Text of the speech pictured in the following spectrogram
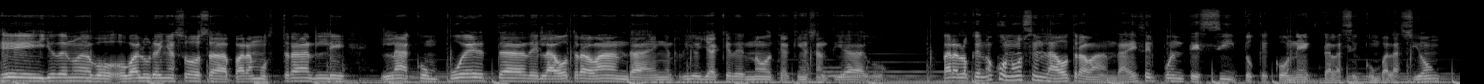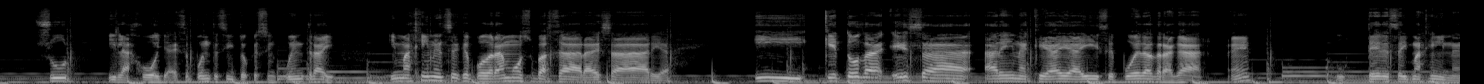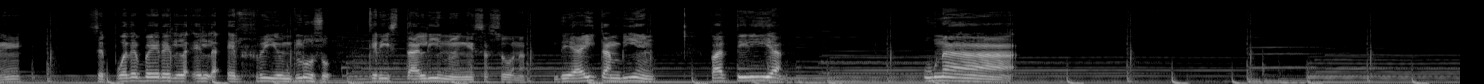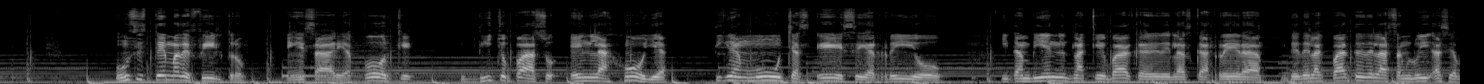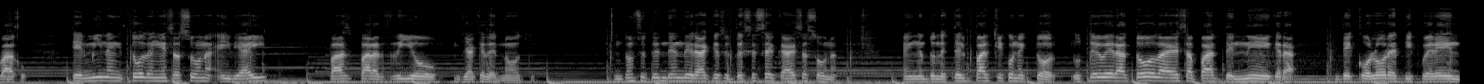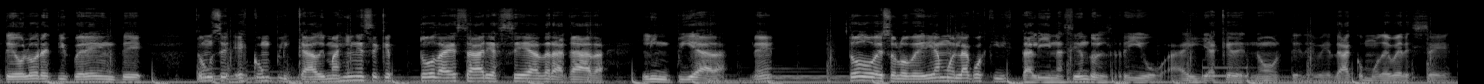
Hey, yo de nuevo, Oval Ureña Sosa, para mostrarle la compuerta de la otra banda en el río Yaque del Norte, aquí en Santiago. Para los que no conocen la otra banda, es el puentecito que conecta la circunvalación sur y la joya, ese puentecito que se encuentra ahí. Imagínense que podamos bajar a esa área y que toda esa arena que hay ahí se pueda dragar. ¿eh? Ustedes se imaginan, ¿eh? Se puede ver el, río incluso cristalino en esa zona. De ahí también partiría una un sistema de filtro en esa área porque dicho paso en la joya tiran muchas S al río y también la que va de las carreras desde la parte de la San Luis hacia abajo terminan todo en esa zona y de ahí pasa para el río Yaque del Norte. Entonces usted entenderá que si usted se acerca a esa zona, en donde está el parque conector, usted verá toda esa parte negra de colores diferentes, olores diferentes. Entonces es complicado. Imagínense que toda esa área sea dragada, limpiada. ¿eh? Todo eso lo veríamos el agua cristalina, siendo el río ahí, ya que del norte, de verdad, como debe de ser.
